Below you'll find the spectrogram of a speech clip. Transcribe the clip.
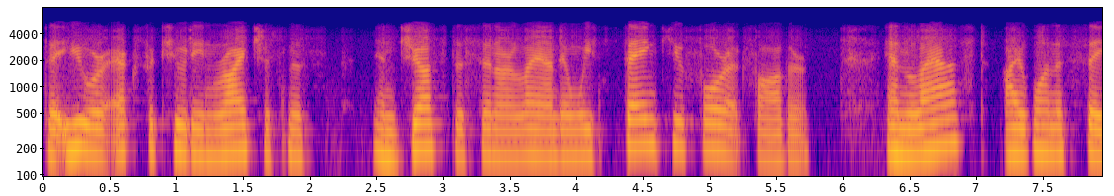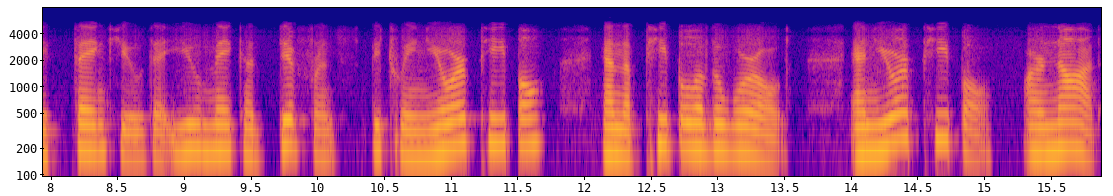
that you are executing righteousness and justice in our land, and we thank you for it, Father. And last, I want to say thank you that you make a difference between your people and the people of the world. And your people are not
